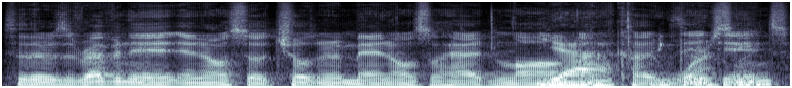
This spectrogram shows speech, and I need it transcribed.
So there was a Revenant, and also Children of Men also had long Yeah. uncut They war did. scenes.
